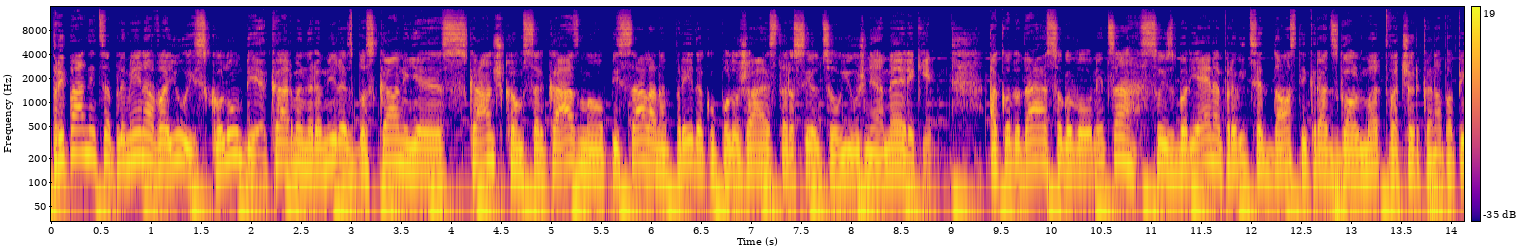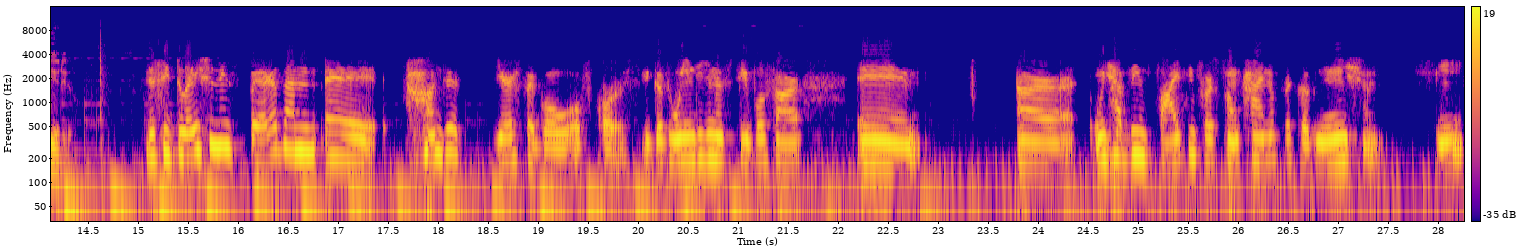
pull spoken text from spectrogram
Pripadnica plemena Vaju iz Kolumbije, Carmen Ramirez Boscan, je s kančkom sarkazma opisala napredek v položaju staroseljcev v Južni Ameriki. A kot dodaja sogovornica, so izborjene pravice dosti krat zgolj mrtva črka na papirju. The situation is better than a uh, hundred years ago, of course, because we indigenous peoples are, uh, are we have been fighting for some kind of recognition. See?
